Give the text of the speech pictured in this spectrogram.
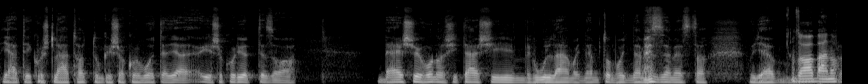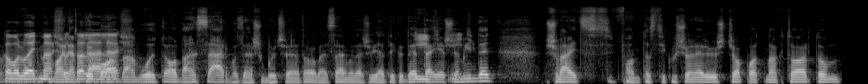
játékost láthattunk, és akkor, volt egy, és akkor jött ez a belső honosítási hullám, vagy nem tudom, hogy nevezzem ezt a... Ugye, az albánokkal való egymásra találás. Több albán volt, albán származású, bocsánat, albán származású játékot, de így, teljesen így. mindegy. Svájc fantasztikusan erős csapatnak tartom,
